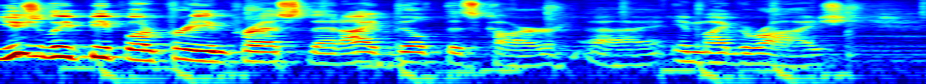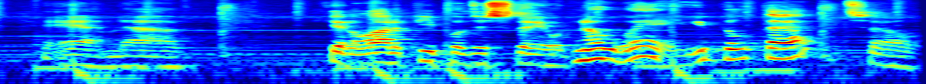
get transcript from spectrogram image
usually people are pretty impressed that I built this car uh, in my garage, and uh, get a lot of people just say, oh, "No way, you built that!" So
